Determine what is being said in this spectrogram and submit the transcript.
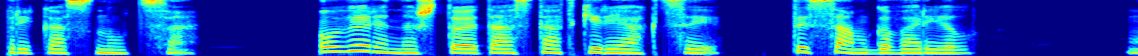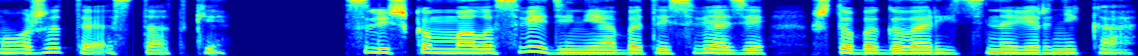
прикоснуться. Уверена, что это остатки реакции. Ты сам говорил. Может, и остатки. Слишком мало сведений об этой связи, чтобы говорить наверняка.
